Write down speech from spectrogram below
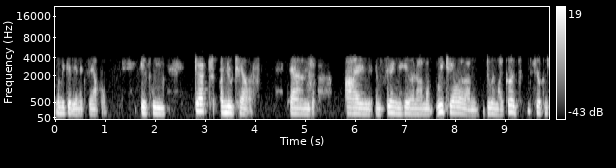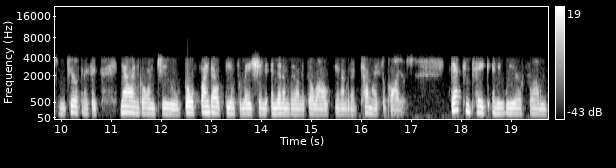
Let me give you an example. If we get a new tariff and I am sitting here and I'm a retailer, I'm doing my goods, here comes the new tariff, and I say, now I'm going to go find out the information and then I'm going to go out and I'm going to tell my suppliers. That can take anywhere from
